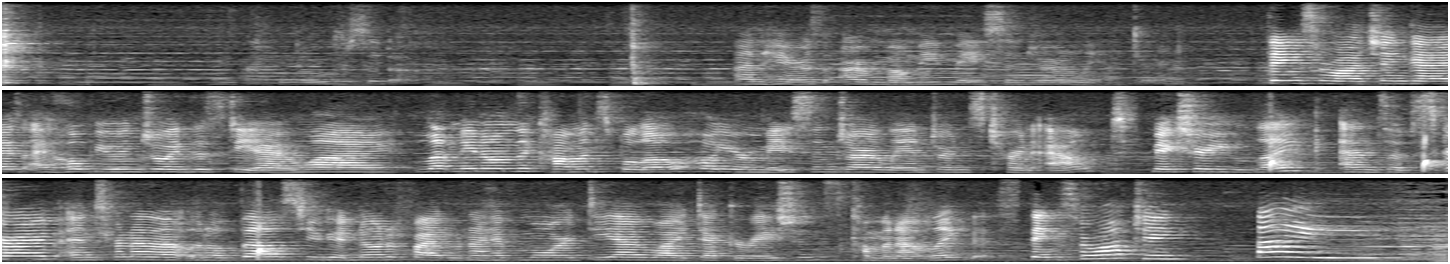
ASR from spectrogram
in, and close it up. And here's our mummy mason jar lantern. Thanks for watching guys. I hope you enjoyed this DIY. Let me know in the comments below how your mason jar lanterns turn out. Make sure you like and subscribe and turn on that little bell so you get notified when I have more DIY decorations coming out like this. Thanks for watching. Bye!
